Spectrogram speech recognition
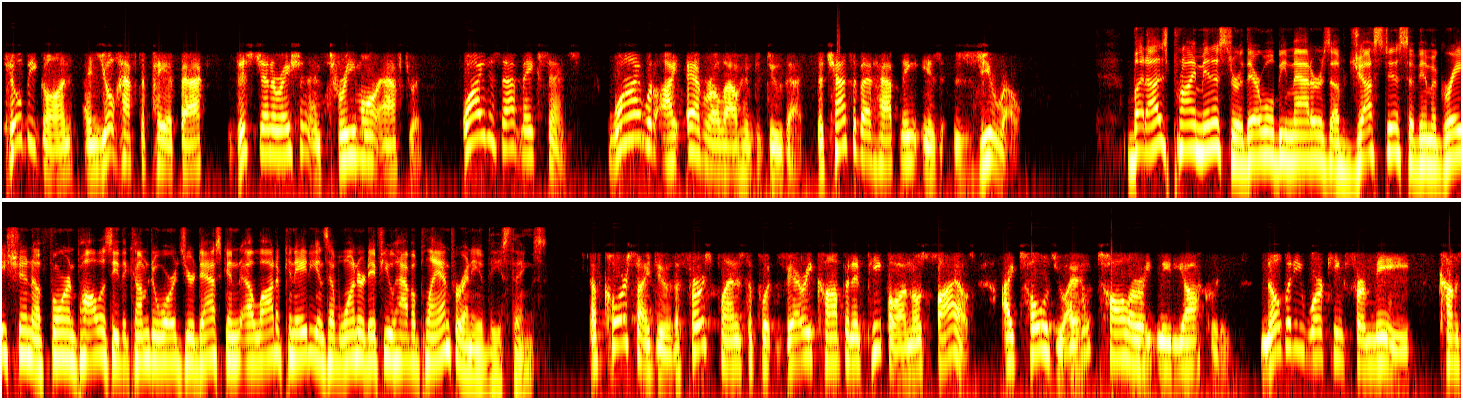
He'll be gone, and you'll have to pay it back this generation and three more after it. Why does that make sense? Why would I ever allow him to do that? The chance of that happening is zero. But as prime minister, there will be matters of justice, of immigration, of foreign policy that come towards your desk. And a lot of Canadians have wondered if you have a plan for any of these things. Of course I do. The first plan is to put very competent people on those files. I told you, I don't tolerate mediocrity. Nobody working for me comes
